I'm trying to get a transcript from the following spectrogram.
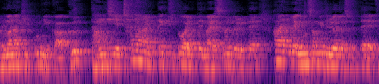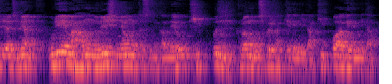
얼마나 기쁩니까? 그 당시에 찬양할 때, 기도할 때, 말씀을 들을 때, 하나님의 음성이 들려졌을 때, 들려지면 우리의 마음은, 우리의 심령은 어떻습니까? 매우 기쁜 그런 모습을 갖게 됩니다. 기뻐하게 됩니다.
